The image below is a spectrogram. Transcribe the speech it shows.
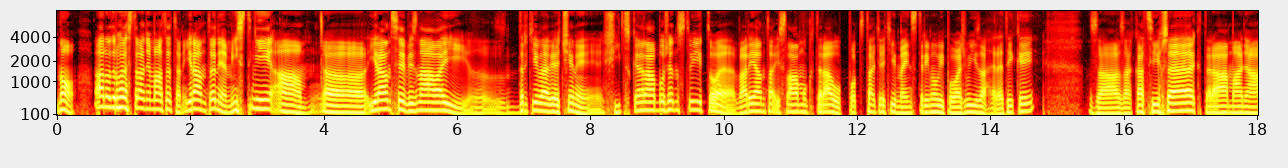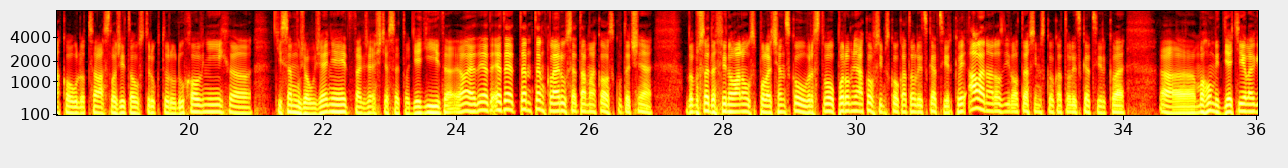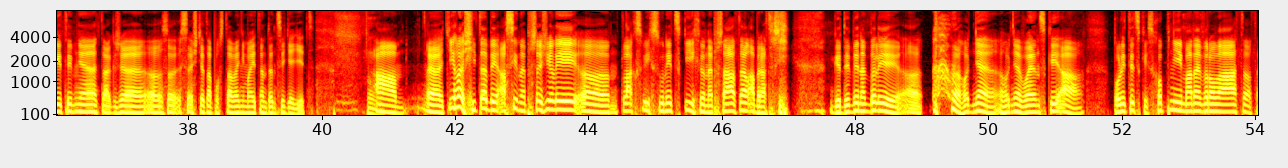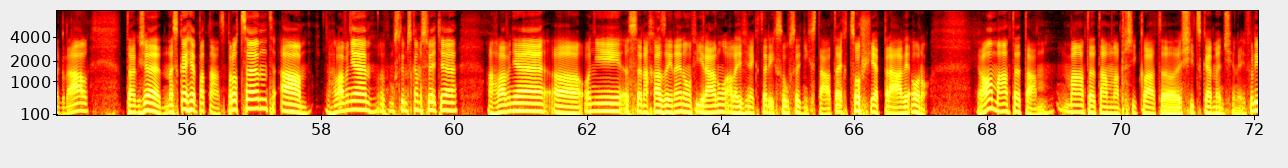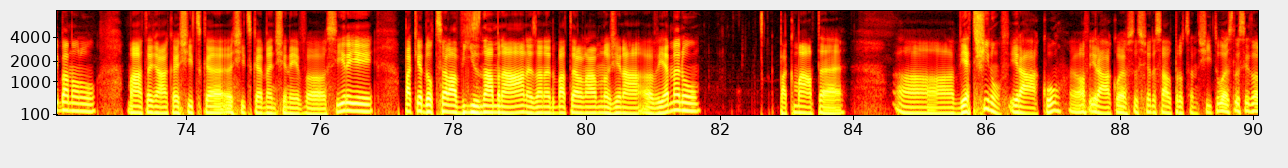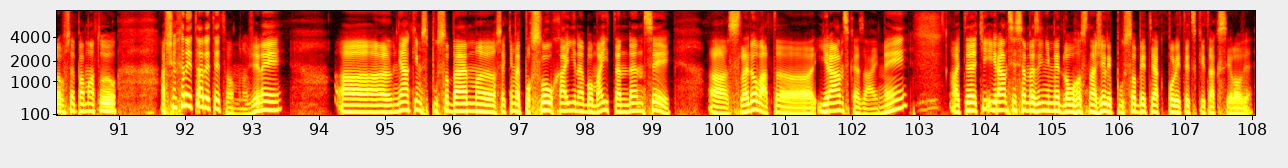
No, a na druhé straně máte ten Irán, ten je místní a e, Iránci vyznávají e, drtivé většiny šítské náboženství, to je varianta islámu, kterou v podstatě ti mainstreamoví považují za heretiky za, za kacíře, která má nějakou docela složitou strukturu duchovních, eh, ti se můžou ženit, takže ještě se to dědí. Jo, je, je, je, ten, ten klerus se tam jako skutečně dobře definovanou společenskou vrstvou, podobně jako v římskokatolické církvi, ale na rozdíl od té římskokatolické církve Uh, mohou mít děti legitimně, takže uh, se, se ještě ta postavení mají tendenci dědit. Hmm. A e, tihle šíte by asi nepřežili e, tlak svých sunnických nepřátel a bratří, kdyby nebyli e, hodně, hodně vojensky a politicky schopní manevrovat a tak dál. Takže dneska je 15% a hlavně v muslimském světě a hlavně uh, oni se nacházejí nejenom v Iránu, ale i v některých sousedních státech, což je právě ono. Jo, máte tam, máte tam například eh, šítské menšiny v Libanonu, máte nějaké šítské, šítské menšiny v Sýrii, pak je docela významná, nezanedbatelná množina eh, v Jemenu, pak máte uh, většinu v Iráku, jo, v Iráku je 60% šítů, jestli si to dobře pamatuju, a všechny tady tyto množiny nějakým způsobem, eh, řekněme, poslouchají nebo mají tendenci uh, sledovat iránské zájmy. A ti, Iránci se mezi nimi dlouho snažili působit jak politicky, tak silově.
